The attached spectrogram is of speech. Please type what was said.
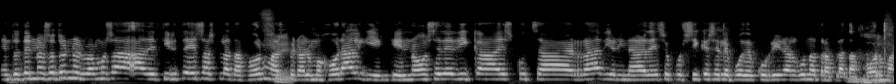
Entonces nosotros nos vamos a, decirte esas plataformas, pero a lo mejor alguien que no se dedica a escuchar radio ni nada de eso, pues sí que se le puede ocurrir alguna otra plataforma.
